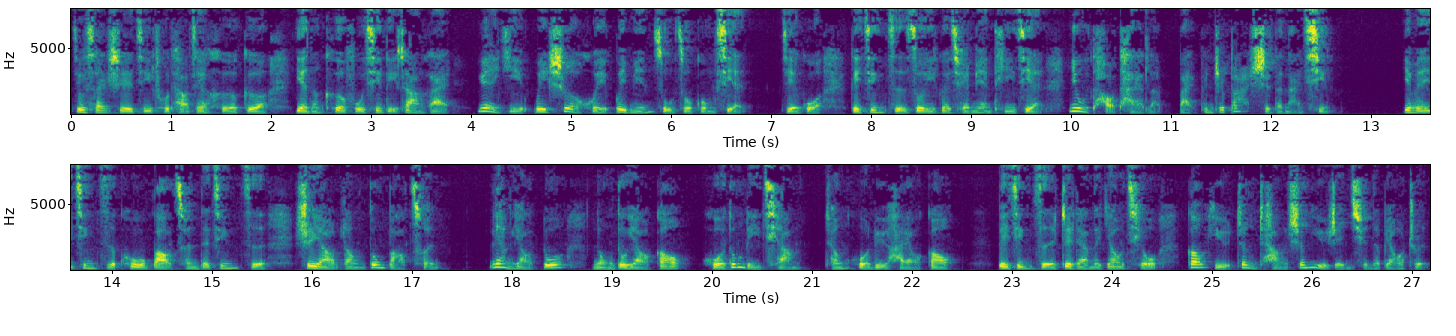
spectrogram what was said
就算是基础条件合格，也能克服心理障碍，愿意为社会、为民族做贡献。结果给精子做一个全面体检，又淘汰了百分之八十的男性，因为精子库保存的精子是要冷冻保存，量要多，浓度要高，活动力强，成活率还要高，对精子质量的要求高于正常生育人群的标准。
